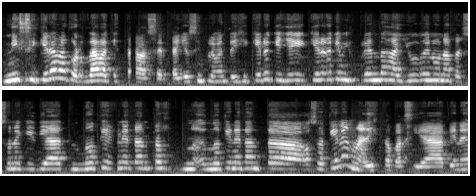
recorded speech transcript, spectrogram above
ni siquiera me acordaba que estaba cerca. Yo simplemente dije, quiero que quiero que mis prendas ayuden a una persona que hoy día no tiene tanta, no, tiene tanta, o sea, tienen una discapacidad, tienen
